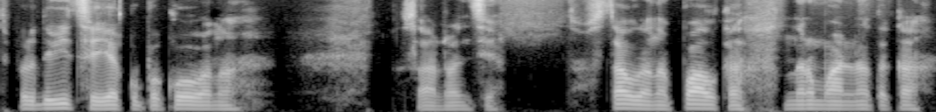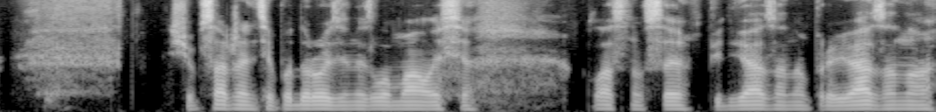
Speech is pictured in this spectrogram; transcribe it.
Тепер дивіться, як упаковано саджанці. Вставлена палка нормальна така, щоб саджанці по дорозі не зламалися. Класно все підв'язано, прив'язано,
